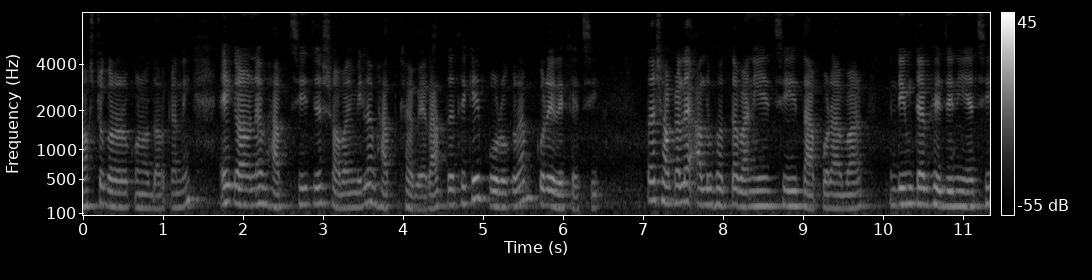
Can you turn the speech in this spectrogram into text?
নষ্ট করারও কোনো দরকার নেই। এই কারণে ভাবছি যে সবাই মিলে ভাত খাবে। রাত্রে থেকেই প্রোগ্রাম করে রেখেছি। তাই সকালে আলু ভর্তা বানিয়েছি, তারপর আবার ডিমটা ভেজে নিয়েছি।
